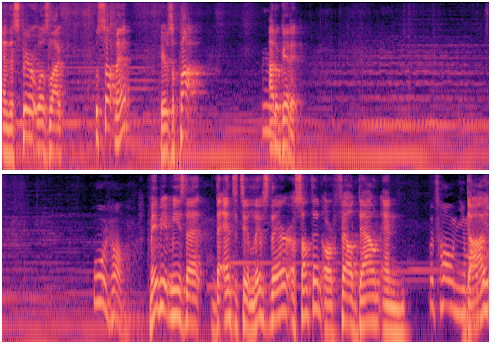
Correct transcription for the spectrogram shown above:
And the spirit was like, What's up, man? Here's a pop. I don't get it. Maybe it means that the entity lives there or something, or fell down and died.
